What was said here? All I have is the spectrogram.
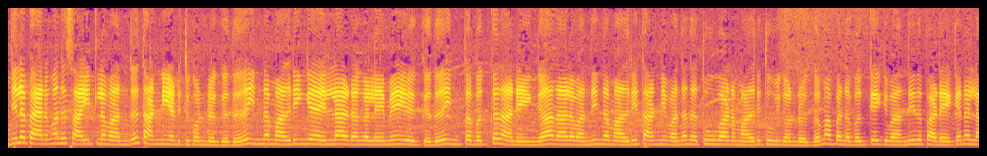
இதில் பாருங்க அந்த சைட்டில் வந்து தண்ணி அடித்து கொண்டு இருக்குது இந்த மாதிரி இங்கே எல்லா இடங்கள்லையுமே இருக்குது. இப்போ வெக்க தானே இங்கே? அதால் வந்து இந்த மாதிரி தண்ணி வந்து அந்த தூவான மாதிரி தூவி கொண்டு இருக்கும் அப்போ அந்த வெக்கைக்கு வந்து இது படையக்க நல்ல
